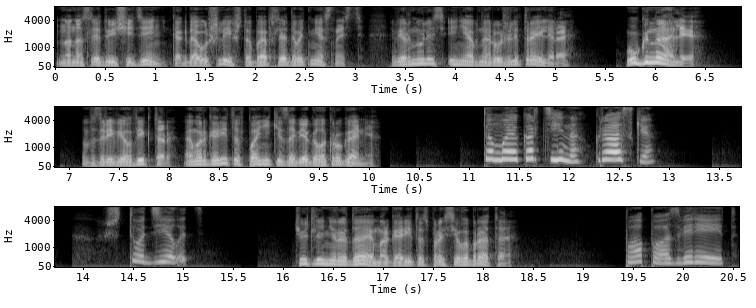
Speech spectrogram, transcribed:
Но на следующий день, когда ушли, чтобы обследовать местность, вернулись и не обнаружили трейлера. «Угнали!» Взревел Виктор, а Маргарита в панике забегала кругами. «Там моя картина, краски!» «Что делать?» Чуть ли не рыдая, Маргарита спросила брата. «Папа озвереет».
